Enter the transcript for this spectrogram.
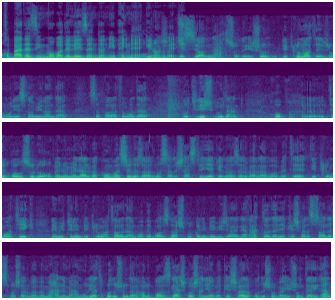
خب بعد از این مبادله زندانی بین ایران و بلژیک. بسیار نقد شده. ایشون دیپلمات جمهوری اسلامی ایران در سفارت ما در اتریش بودند. خب طبق اصول حقوق بین الملل و کنوانسیون 1961 نازل بر روابط دیپلماتیک نمی‌تونیم دیپلمات ها رو در واقع بازداشت بکنیم. به ویژه اگر حتی در یک کشور سالس باشن و به محل معمولیت خودشون در حال بازگشت باشن یا به کشور خودشون و ایشون دقیقا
